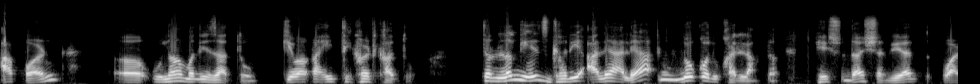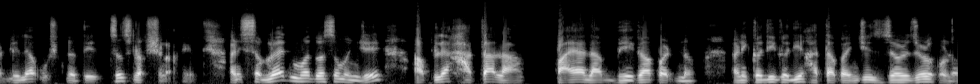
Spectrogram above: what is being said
आपण उन्हामध्ये जातो किंवा काही तिखट खातो तर लगेच घरी आल्या आल्या डोकं दुखायला लागतं. हे सुद्धा शरीरात वाढलेल्या उष्णतेच लक्षण आहे. आणि सगळ्यात महत्वाचं म्हणजे आपल्या हाताला पायाला भेगा पडणं आणि कधी कधी हातापायांची जळजळ होणं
